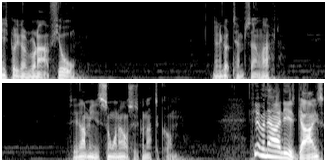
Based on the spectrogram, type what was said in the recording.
He's probably going to run out of fuel. Then he got 10% left. See, that means someone else is going to have to come. If you have any ideas, guys,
